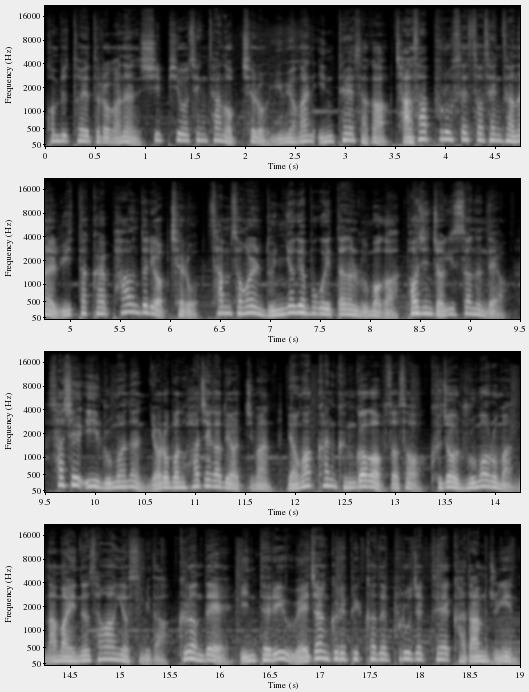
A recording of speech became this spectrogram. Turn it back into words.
컴퓨터에 들어가는 CPU 생산 업체로 유명한 인텔사가 자사 프로세서 생산을 위탁할 파운드리 업체로 삼성을 눈여겨보고 있다는 루머가 퍼진 적이 있었는데요. 사실 이 루머는 여러 번 화제가 되었지만 명확한 근거가 없어서 그저 루머로만 남아있는 상황이었습니다. 그런데 인텔이 외장 그래픽카드 프로젝트에 가담 중인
